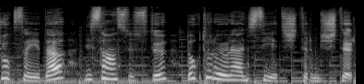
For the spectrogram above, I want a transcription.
Çok sayıda lisansüstü doktor öğrencisi yetiştirmiştir.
